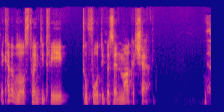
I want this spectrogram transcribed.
they kind of lost 23 to 40% market share yeah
